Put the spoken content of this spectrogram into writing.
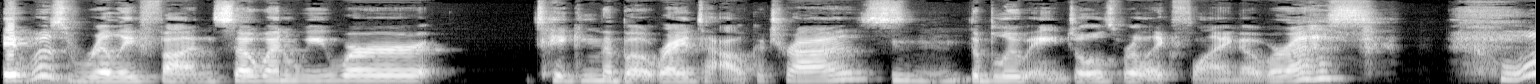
it was really fun. So when we were taking the boat ride to Alcatraz, Mhm. the Blue Angels were like flying over us. cool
